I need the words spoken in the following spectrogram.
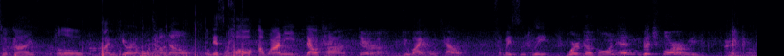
So guys, hello, I'm here at a hotel now, and this is called Avani Delta Dura Dubai Hotel. So basically, we're gonna go on, and which floor are we? I don't know.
